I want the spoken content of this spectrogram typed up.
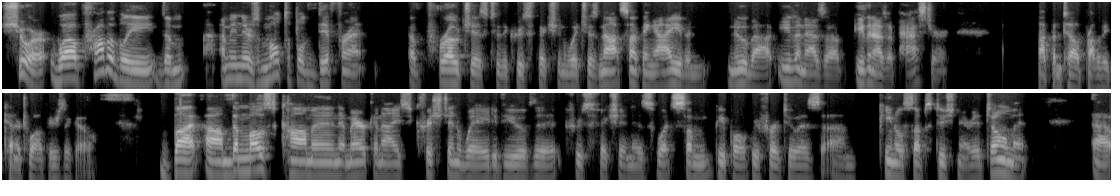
Sure. Well, probably the, I mean, there's multiple different approaches to the crucifixion, which is not something I even knew about, even as a even as a pastor, up until probably ten or twelve years ago. But um, the most common Americanized Christian way to view of the crucifixion is what some people refer to as um, penal substitutionary atonement, uh,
